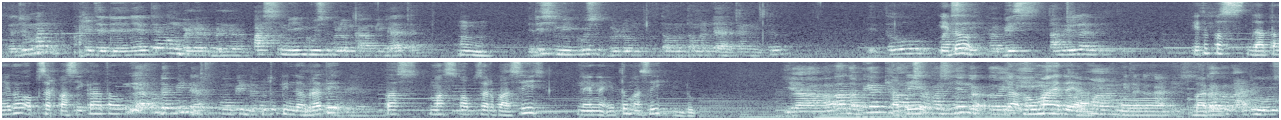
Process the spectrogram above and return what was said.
Nah, cuman kejadiannya itu emang bener-bener pas seminggu sebelum kami datang. Hmm. Jadi seminggu sebelum teman-teman datang itu itu Itu- masih habis tahlilan. Itu pas datang itu observasi kah atau Enggak, udah pindah, mau pindah. untuk pindah berarti pas Mas observasi nenek itu masih hidup. Ya, ah, tapi kan kita Tapi observasinya nggak ke nggak ini, ke rumah itu ke ya? rumah, Oh, kita ke kadus. baru ke kadus.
